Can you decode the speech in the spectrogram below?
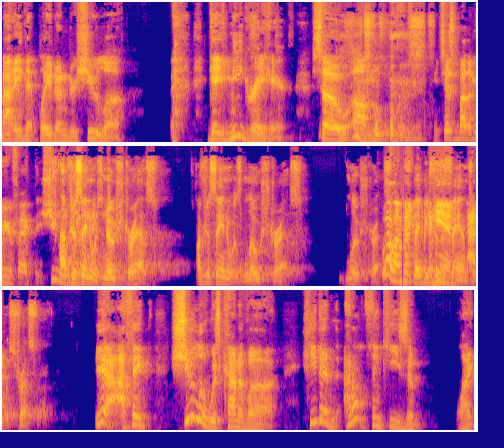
Anybody that played under Shula gave me gray hair. So um, it's just by the mere fact that Shula. I'm just saying it was no stress. I'm just saying it was low stress. Low stress. Well, I mean, maybe for the fans I- it was stressful. Yeah, I think Shula was kind of a he didn't I don't think he's a like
